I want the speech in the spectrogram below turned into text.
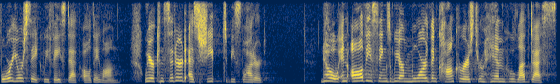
For your sake we face death all day long. We are considered as sheep to be slaughtered. No, in all these things we are more than conquerors through him who loved us.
